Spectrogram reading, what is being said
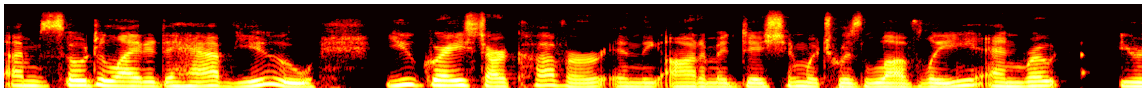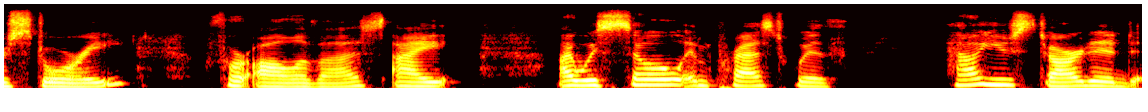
I'm so delighted to have you. You graced our cover in the autumn edition, which was lovely, and wrote your story for all of us. I I was so impressed with how you started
